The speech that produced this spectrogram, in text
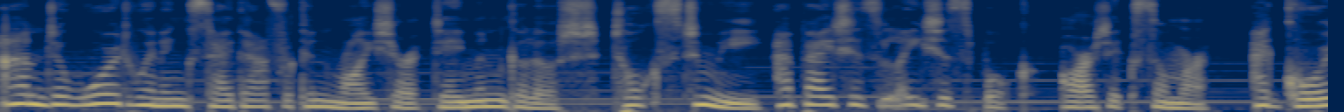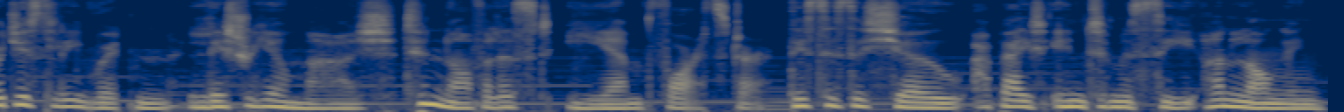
And award winning South African writer Damon Galgut talks to me about his latest book, Arctic Summer, a gorgeously written literary homage to novelist E.M. Forster. This is a show about intimacy and longing,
